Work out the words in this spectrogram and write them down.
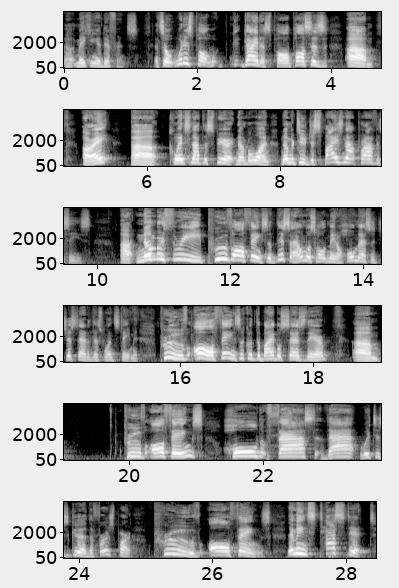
uh, making a difference. And so, what is Paul? Guide us, Paul. Paul says, um, all right, uh, quench not the spirit, number one. Number two, despise not prophecies. Uh, number three, prove all things. So, this I almost hold, made a whole message just out of this one statement. Prove all things. Look what the Bible says there. Um, prove all things, Hold fast that which is good. The first part, prove all things. That means test it.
